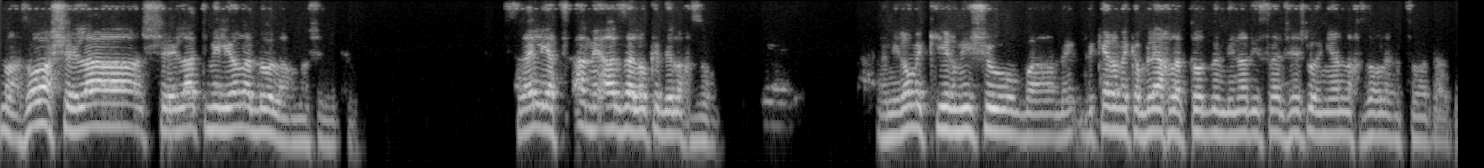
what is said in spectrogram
מה, זו השאלה, שאלת מיליון הדולר, מה שנקרא. ישראל יצאה מעזה לא כדי לחזור. אני לא מכיר מישהו בקרב מקבלי החלטות במדינת ישראל שיש לו עניין לחזור לרצועת עזה.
